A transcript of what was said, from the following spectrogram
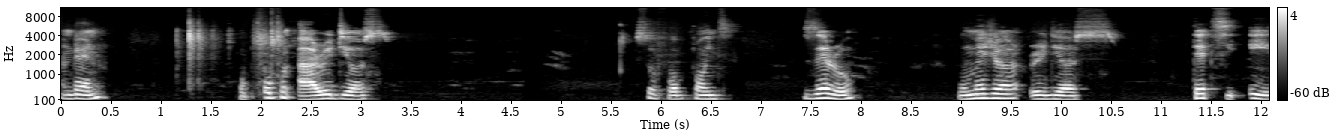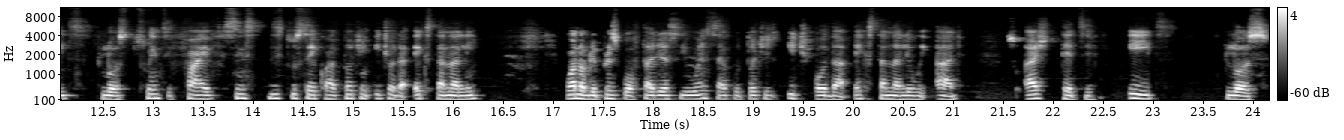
And then we'll open our radius. So for point zero we'll measure radius 38 plus 25 since these two circles are touching each other externally. One of the principle of tangency when circle touches each other externally we add. So add 38 plus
